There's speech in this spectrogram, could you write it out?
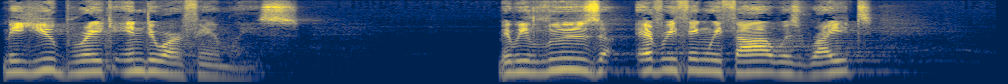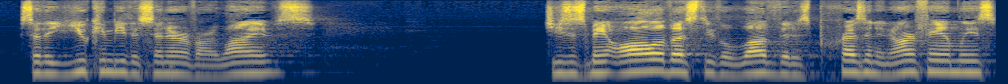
May you break into our families. May we lose everything we thought was right so that you can be the center of our lives. Jesus, may all of us, through the love that is present in our families,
